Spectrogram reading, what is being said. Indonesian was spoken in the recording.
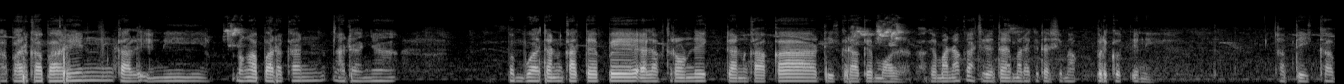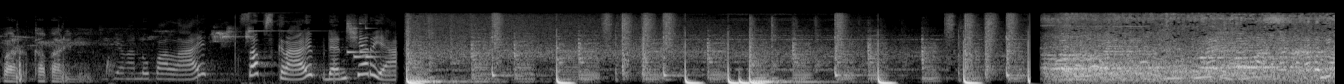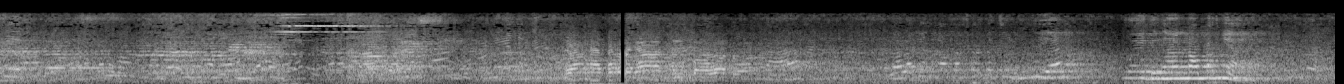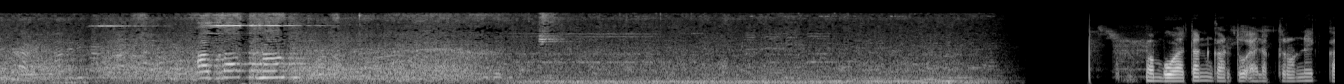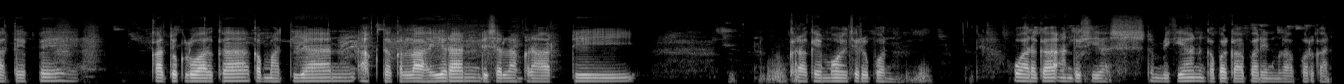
Kabar-kabarin kali ini mengabarkan adanya pembuatan KTP elektronik dan KK di Gerage Mall. Bagaimanakah ceritanya? Mari kita simak berikut ini. Tapi kabar-kabarin. Jangan lupa like, subscribe, dan share ya. Yang nomornya di bawah dua Kalau yang nomor terkecil dulu ya, mulai dengan nomornya. Atas enam. Pembuatan kartu elektronik KTP, kartu keluarga, kematian, akte kelahiran diselenggarakan di Gerage Mall Cirebon. Warga antusias. Demikian kabar-kabarin melaporkan.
